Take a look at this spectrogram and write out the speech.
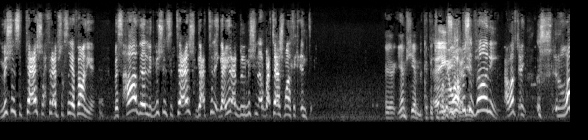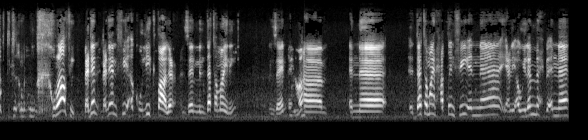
mission 16 راح تلعب شخصية ثانية. بس هذا اللي ب mission 16 قاعد تل... قاعد يلعب بال mission 14 مالتك أنت. يمشي يمك انت يعني. ميشن ثاني. عرفت؟ يعني الش- الربط خرافي. بعدين بعدين في أكو leak طالع زين من data mining زين أيوه. آم، إن ال data mine حاطين فيه إنه يعني أو يلمح بإنه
